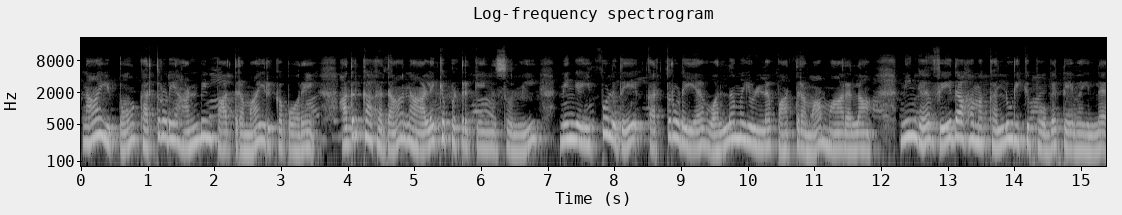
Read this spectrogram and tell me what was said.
நான் இப்போ கர்த்தருடைய அன்பின் பாத்திரமாக இருக்க போகிறேன் அதற்காக தான் நான் அழைக்கப்பட்டிருக்கேன்னு சொல்லி நீங்கள் இப்பொழுதே கர்த்தருடைய வல்லமையுள்ள பாத்திரமாக மாறலாம். நீங்கள் வேதாகம கல்லூரிக்கு போக தேவையில்லை.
